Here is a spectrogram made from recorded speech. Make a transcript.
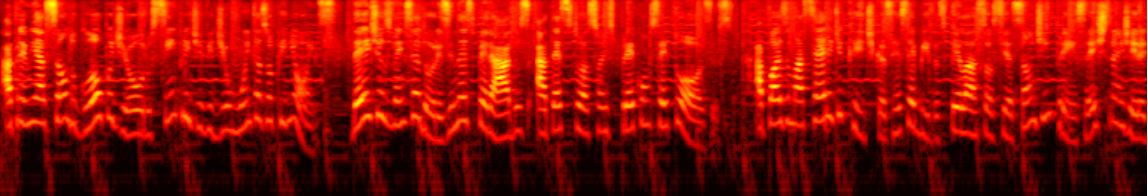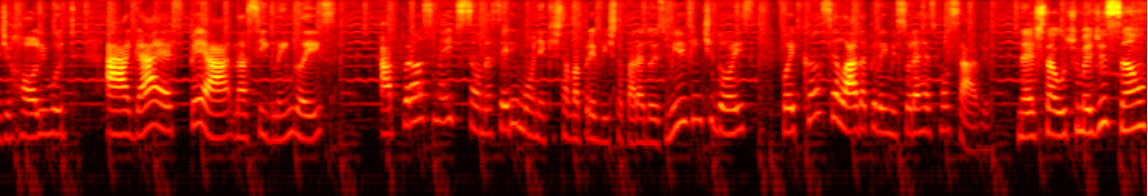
a premiação do Globo de Ouro sempre dividiu muitas opiniões, desde os vencedores inesperados até situações preconceituosas. Após uma série de críticas recebidas pela Associação de Imprensa Estrangeira de Hollywood, a HFPA na sigla em inglês, a próxima edição da cerimônia, que estava prevista para 2022, foi cancelada pela emissora responsável. Nesta última edição,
